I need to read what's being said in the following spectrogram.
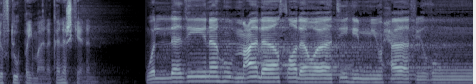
گفت و پەیمانەکە نەشکێنن. والذین هم علی صلواتهم یحافظون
